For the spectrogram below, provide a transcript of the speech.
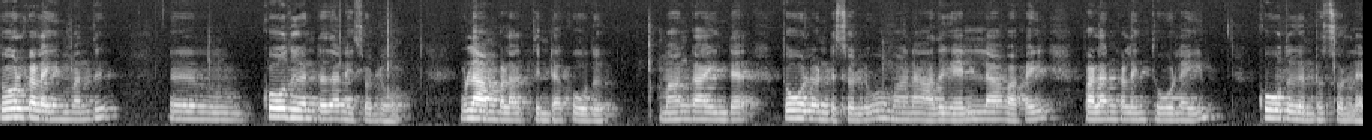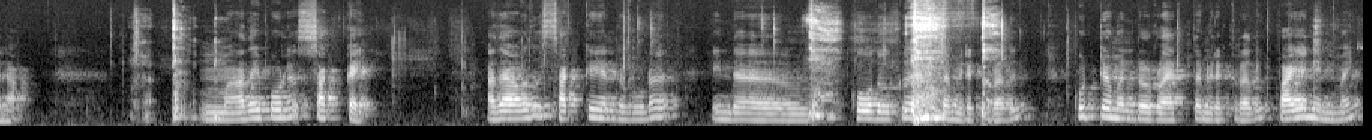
தோள்களையும் வந்து கோது என்று தானே சொல்லுவோம் விளாம்பழத்தின் கோது மாங்காயின் தோல் என்று சொல்லுவோம். ஆனால் அது எல்லா வகை பழங்களின் தோலையும் கோது என்று சொல்லலாம். அதே போல் சக்கை. அதாவது சக்கை என்று கூட இந்த கோதுக்கு அர்த்தம் இருக்கிறது. குற்றம் என்ற ஒரு அர்த்தம் இருக்கிறது. பயனின்மை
